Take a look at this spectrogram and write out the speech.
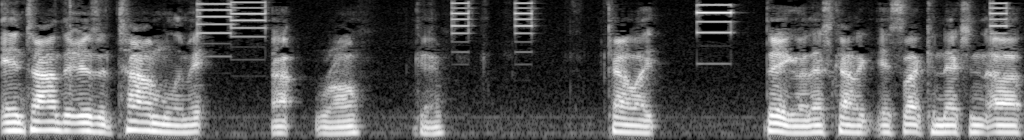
in time there is a time limit. Ah, wrong. Okay. Kind of like there you go. That's kind of it's like connection. Uh,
